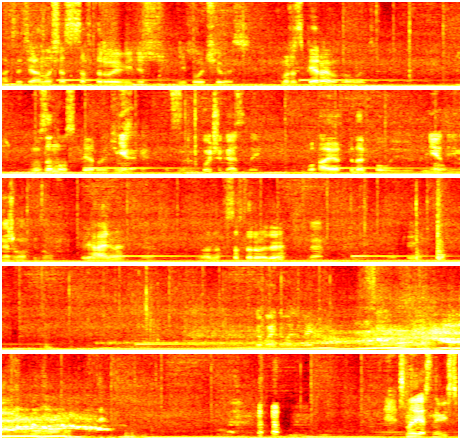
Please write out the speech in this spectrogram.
А, кстати, оно сейчас со второй, видишь, не получилось. Может, с первой попробовать? Ну, занос первый. чисто. Не, з- больше газа дай. А я в педаль пол не Нет, я не нажимал педал. Реально? Да. Ладно, со второй, да? Да. Окей. Давай, давай, давай. Смотри, остановись.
